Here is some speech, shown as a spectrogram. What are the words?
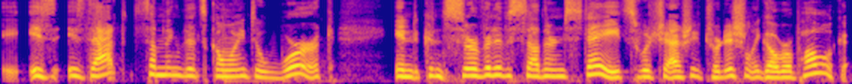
is is that something that's going to work in conservative southern states, which actually traditionally go Republican?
